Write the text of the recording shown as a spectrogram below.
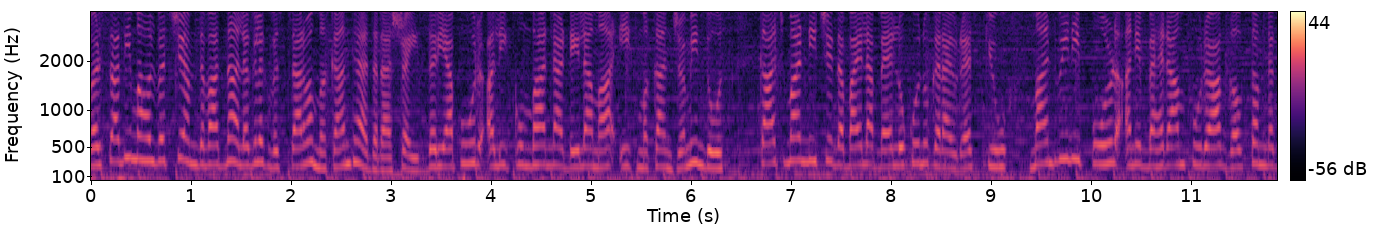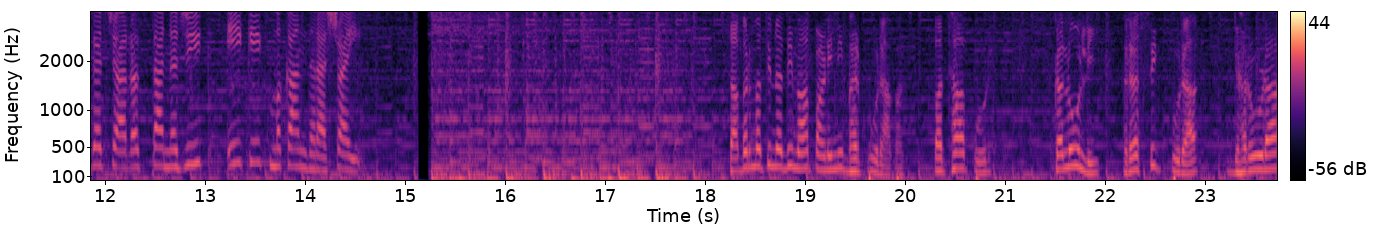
વરસાદી માહોલ વચ્ચે અમદાવાદના અલગ અલગ વિસ્તારમાં મકાન થયા ધરાશાયી. દરિયાપુર અલી કુંભારના ડેલામાં એક મકાન જમીન કાટમાળ નીચે દબાયેલા બે લોકોનું કરાયું રેસ્ક્યુ. માંડવીની પોળ અને બહેરામપુરા, ગૌતમનગર ચાર રસ્તા નજીક એક એક મકાન ધરાશાયી. સાબરમતી નદીમાં પાણીની ભરપૂર આવક. પથાપુર, કલોલી, રસિકપુરા, ધરોડા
